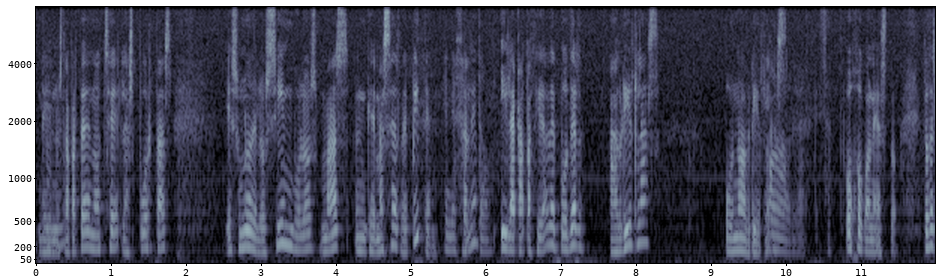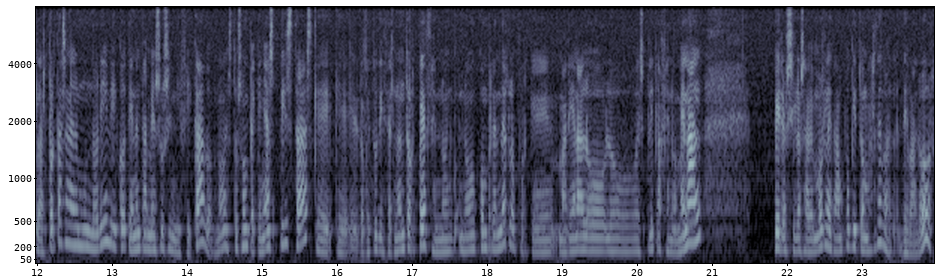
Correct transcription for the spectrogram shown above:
de nuestra parte de noche, las puertas es uno de los símbolos más que más se repiten. En ¿vale? efecto. Y la capacidad de poder abrirlas o no O abrirlas. no, verdad, Ojo con esto. Entonces, las puertas en el mundo onírico tienen también su significado, ¿no? Estos son pequeñas pistas que, lo que tú dices, no entorpecen, no, en- no comprenderlo, porque Mariana lo, explica fenomenal, pero si lo sabemos le da un poquito más de valor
